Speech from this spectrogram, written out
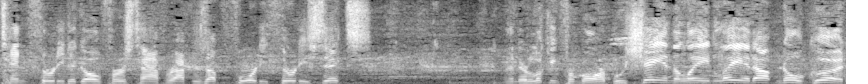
10:30 to go, first half. Raptors up 40-36, and they're looking for more. Boucher in the lane, lay it up, no good.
